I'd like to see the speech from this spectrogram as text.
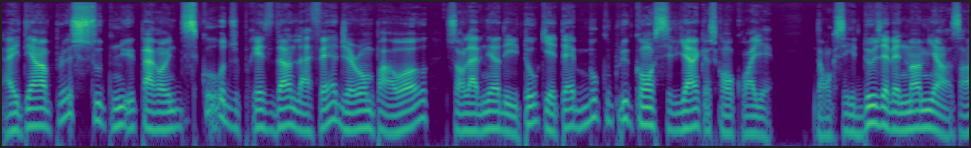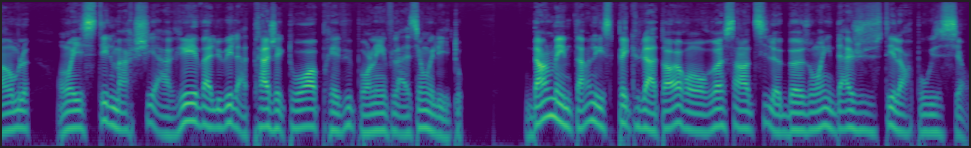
a été en plus soutenu par un discours du président de la Fed, Jerome Powell, sur l'avenir des taux qui était beaucoup plus conciliant que ce qu'on croyait. Donc ces deux événements mis ensemble ont incité le marché à réévaluer la trajectoire prévue pour l'inflation et les taux. Dans le même temps, les spéculateurs ont ressenti le besoin d'ajuster leur position.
